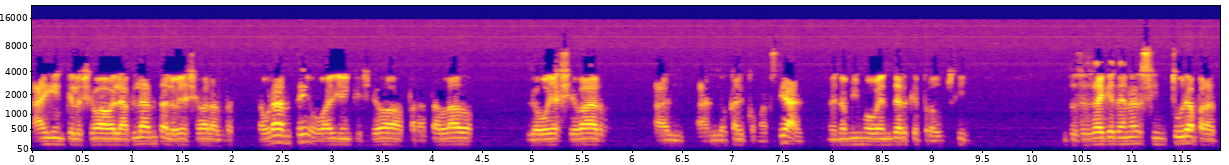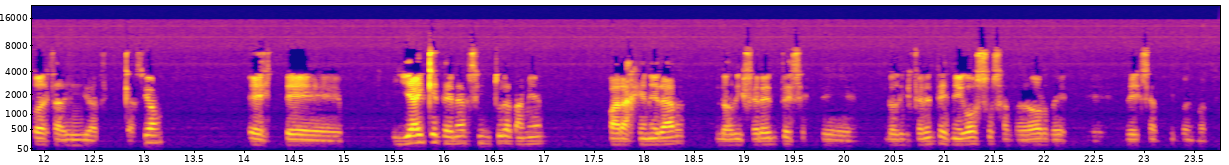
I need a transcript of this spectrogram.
alguien que lo llevaba a la planta, lo voy a llevar al restaurante, o alguien que llevaba para tal lado, lo voy a llevar al local comercial. No es lo mismo vender que producir. Entonces hay que tener cintura para toda esta diversificación. Este, y hay que tener cintura también para generar los diferentes, este, los diferentes negocios alrededor de, ese tipo de inversión.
